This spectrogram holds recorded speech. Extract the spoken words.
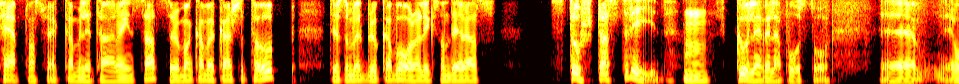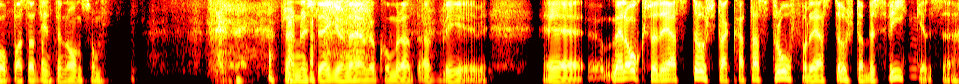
häpnadsväckande militära insatser och man kan väl kanske ta upp det som väl brukar vara liksom deras största strid, mm. skulle jag vilja påstå. Eh, jag hoppas att inte någon som främlingslegionär nu kommer att, att bli... Eh, men också deras största katastrof och deras största besvikelse.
